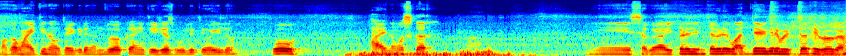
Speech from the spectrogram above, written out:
मला माहिती नव्हतं इकडे नंदू अक्का आणि तेजस बोलले तेव्हा गेलो हो हाय नमस्कार. आणि सगळं इकडे त्यांच्याकडे वाद्य वगैरे भेटतात हे बघा.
